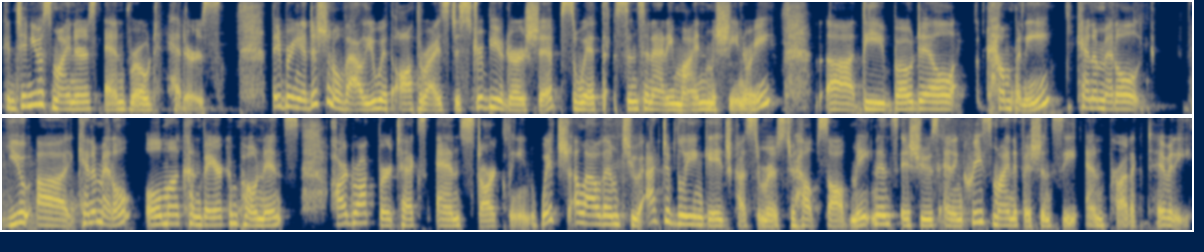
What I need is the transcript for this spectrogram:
continuous miners, and road headers. They bring additional value with authorized distributorships with Cincinnati Mine Machinery, uh, the Bowdil Company, Kennametal. You, uh, Kennametal, Ulma Conveyor Components, Hard Rock Vertex, and StarClean, which allow them to actively engage customers to help solve maintenance issues and increase mine efficiency and productivity.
